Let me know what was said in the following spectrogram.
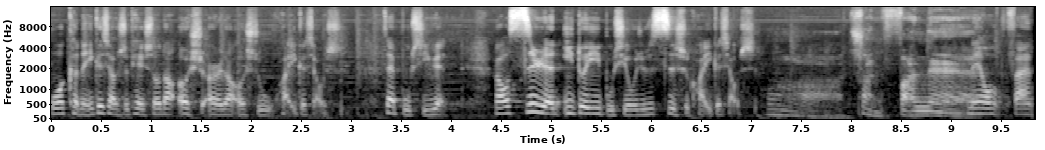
我可能一个小时可以收到二十二到二十五块一个小时，在补习院。然后私人一对一补习，我就是四十块一个小时，哇，赚翻呢！没有翻。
